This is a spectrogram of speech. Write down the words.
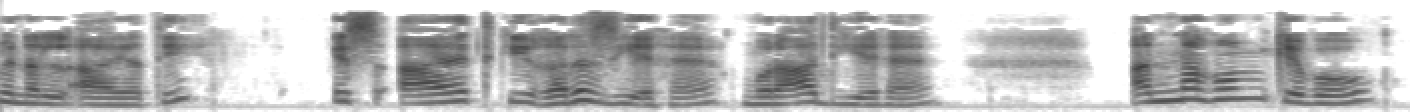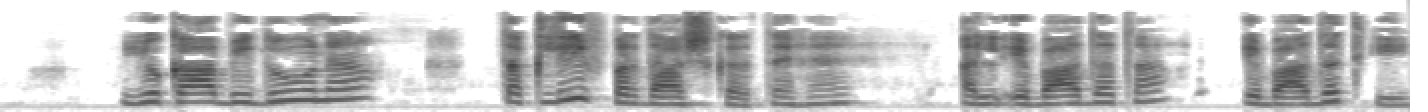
من الآیتی اس آیت کی غرض یہ ہے، مراد یہ ہے، انہم کہ وہ یکابدون تکلیف برداشت کرتے ہیں، العبادت، عبادت کی،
